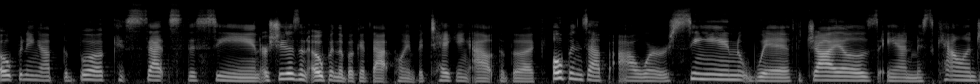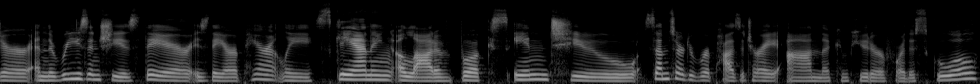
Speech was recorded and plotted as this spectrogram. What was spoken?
opening up the book sets the scene, or she doesn't open the book at that point, but taking out the book opens up our scene with Giles and Miss Calendar. And the reason she is there is they are apparently scanning a lot of books into some sort of repository on the computer for the school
